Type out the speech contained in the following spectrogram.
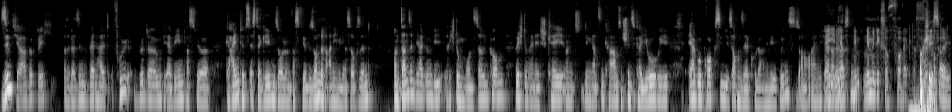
sind ja wirklich, also da sind, werden halt, früh wird da irgendwie erwähnt, was für Geheimtipps es da geben soll und was für besondere Anime das auch sind. Und dann sind wir halt irgendwie Richtung Monster gekommen, Richtung NHK und den ganzen Kram, so Shinsekai Yori, Ergo Proxy ist auch ein sehr cooler Anime übrigens, ist auch noch eigentlich ja, einer der besten. Nimm, nimm mir nichts so vorweg, das Okay, sorry.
